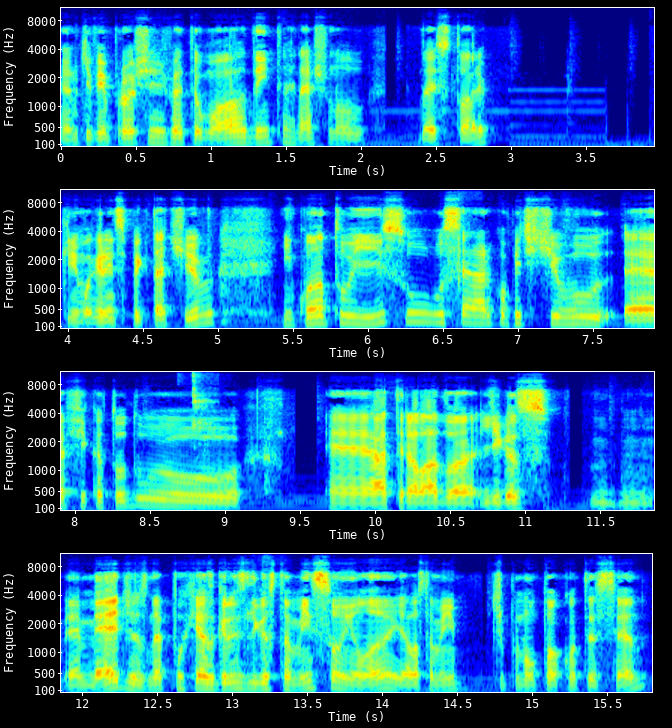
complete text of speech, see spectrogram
ano que vem provavelmente a gente vai ter o maior The International da história. Cria uma grande expectativa. Enquanto isso, o cenário competitivo é, fica todo é, atrelado a ligas hum, é, médias, né? Porque as grandes ligas também são em LAN e elas também, tipo, não estão acontecendo.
